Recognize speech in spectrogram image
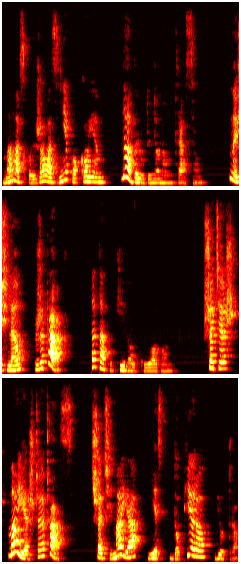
Mama spojrzała z niepokojem na wyludnioną trasę. Myślę, że tak. Tata pokiwał głową. Przecież ma jeszcze czas. Trzeci maja jest dopiero jutro.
